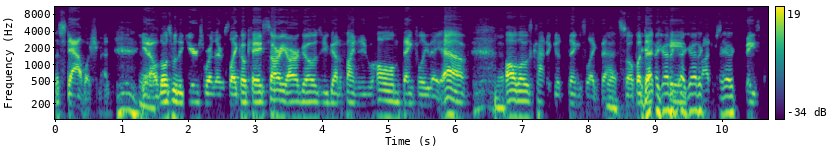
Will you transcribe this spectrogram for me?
establishment. Yeah. You know, those were the years where there was like, okay, sorry Argos, you got to find a new home. Thankfully, they have yeah. all those kind of good things like that. Yeah. So, but I got, I got, I got, I got baseball.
